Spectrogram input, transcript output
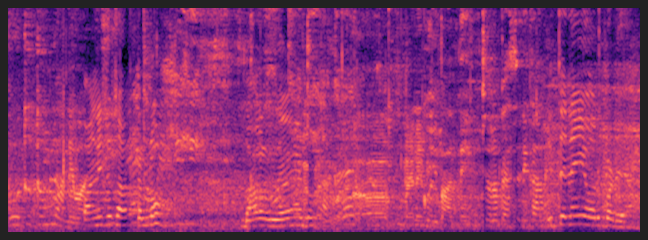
वो तो तुम लाने वाले पानी से साफ़ कर लो। रहा है। तो मैंने कोई बात नहीं। चलो पैसे निकालो। इतने ही और पड़े हैं।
